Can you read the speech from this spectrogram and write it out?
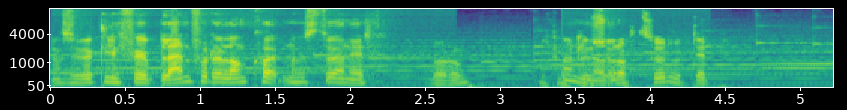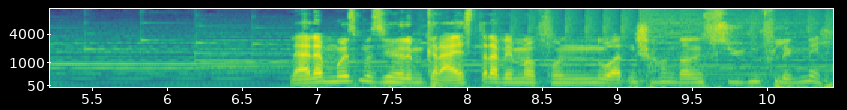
Also wirklich viel Plan vor der Langkarten hast du auch nicht. Warum? Ich bin genau drauf zu, du Depp. Leider muss man sich halt im Kreis drehen, wenn wir von Norden schauen, dann in den Süden fliegen nicht.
